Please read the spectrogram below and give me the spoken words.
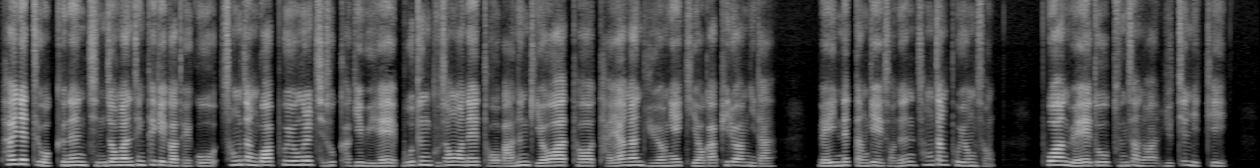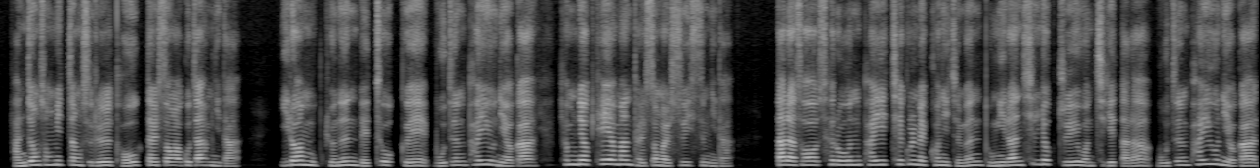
파이 네트워크는 진정한 생태계가 되고 성장과 포용을 지속하기 위해 모든 구성원의 더 많은 기여와 더 다양한 유형의 기여가 필요합니다. 메인넷 단계에서는 성장 포용성, 보안 외에도 분산화, 유틸리티, 안정성 및 장수를 더욱 달성하고자 합니다. 이러한 목표는 네트워크의 모든 파이오니어가 협력해야만 달성할 수 있습니다. 따라서 새로운 파이 채굴 메커니즘은 동일한 실력주의 원칙에 따라 모든 파이오니어가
